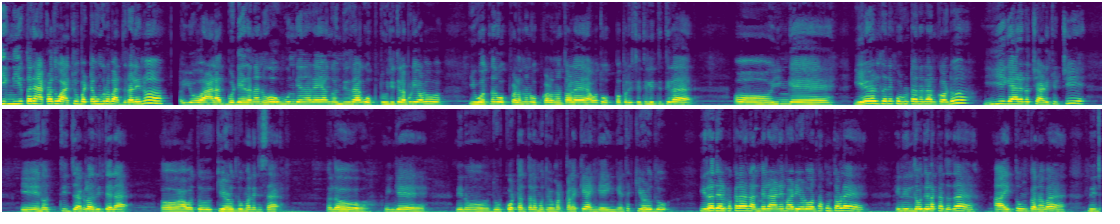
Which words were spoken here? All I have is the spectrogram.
ಈಗ ನೀರು ತಾನೇ ಹಾಕೋದು ವಾಚು, ಬಟ್ಟೆ, ಉಂಗುರ ಬದ್ರಳೇನೋ ಅಯ್ಯೋ, ಹಾಳಾದ ಬಡ್ಡಿ ಅದ ನಾನು. ಹೂನ್ಗೇನಾರೆ ಹಂಗೆ ಅಂದಿದ್ರಾಗ ಒಪ್ತೂತಿಲ್ಲ ಬಿಡಿ ಅವಳು. ಇವತ್ತು ನಾನು ಒಪ್ಕೊಳ್ಳೋ ನಾನು ಒಪ್ಕೊಳ್ಳೋಣ ಅಂತಾಳೆ ಅವತ್ತು ಒಪ್ಪ ಪರಿಸ್ಥಿತಿಲಿ ಇತ್ತಿಲ್ಲ ಹಿಂಗೆ ಹೇಳ್ದಾನೆ ಕೊಟ್ಬಿಟ್ಟಾನಲ್ಲ ಅಂದ್ಕೊಂಡು ಈಗ ಯಾರ್ಯಾರು ಚಾಡಿ ಚುಚ್ಚಿ. ಏನು ಒತ್ತಿ ಜಗಳ ಅರಿತಿಲ್ಲ. ಅವತ್ತು ಕೇಳಿದ್ಲು ಮನೆ ದಿವಸ. ಹಲೋ ಹಿಂಗೆ ನೀನು ದುಡ್ಡು ಕೊಟ್ಟಂತಲ್ಲ ಮದುವೆ ಮಾಡ್ಕೊಳಕ್ಕೆ, ಹಂಗೆ ಹಿಂಗೆ ಅಂತ ಕೇಳಿದ್ಲು ಇರೋದು ಹೇಳ್ಬೇಕಲ್ಲ ನನ್ನ ಮೇಲೆ ಆಣೆ ಮಾಡಿ ಹೇಳು ಅಂತ ಕುಂತವಳೆ. ಇನ್ನು ಇಲ್ದೋದು ಹೇಳಕ್ಕದ ಆಯಿತು ಉಂಕನವ, ನಿಜ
